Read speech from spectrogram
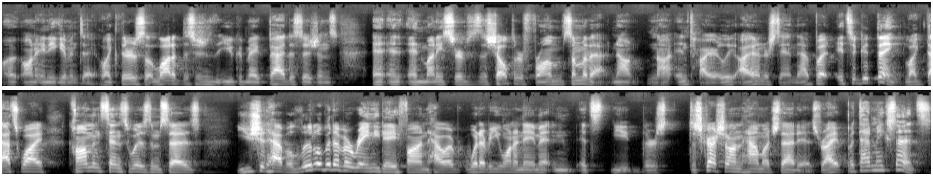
uh, on any given day. Like there's a lot of decisions that you could make, bad decisions, and, and, and money serves as a shelter from some of that. Now, not entirely, I understand that, but it's a good thing. Like that's why common sense wisdom says, you should have a little bit of a rainy day fund, however, whatever you want to name it, and it's you, there's discretion on how much that is, right? But that makes sense.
